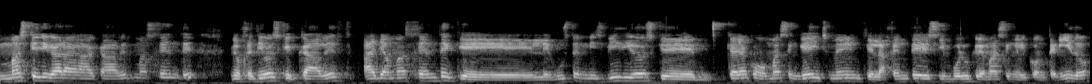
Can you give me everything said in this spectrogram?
más que llegar a cada vez más gente, mi objetivo es que cada vez haya más gente que le gusten mis vídeos, que, haya como más engagement, que la gente se involucre más en el contenido.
